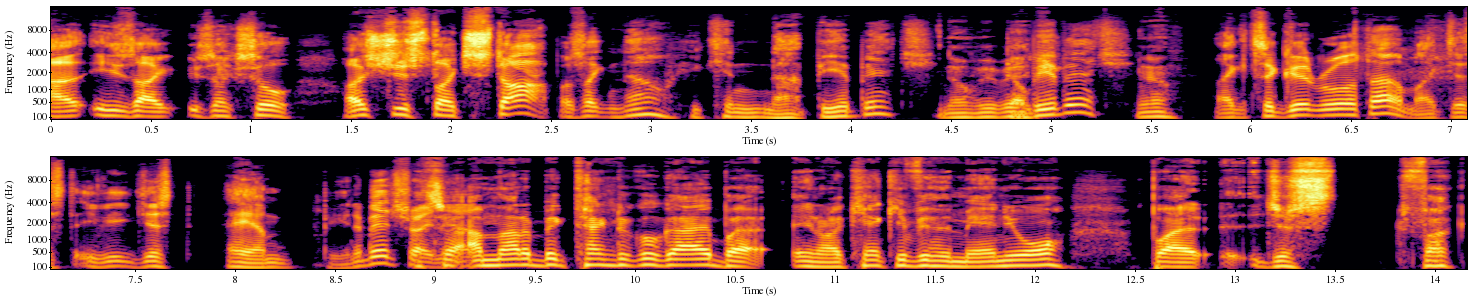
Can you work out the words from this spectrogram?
Uh, he's like he's like, so I should just like stop. I was like, no, you cannot be a bitch. Don't be a bitch. Don't be a bitch. Yeah. Like it's a good rule of thumb. Like just if you just hey, I'm being a bitch right now. I'm not a big technical guy, but you know, I can't give you the manual, but just fuck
